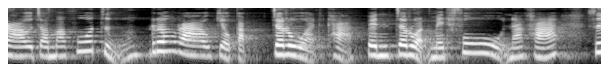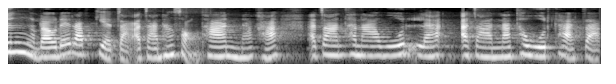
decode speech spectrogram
เราจะมาพูดถึงเรื่องราวเกี่ยวกับ จรวดค่ะ เป็นจรวดเม็ดฟูนะคะ ซึ่งเราได้รับเกียรติจากอาจารย์ทั้งสองท่านนะคะ อาจารย์ธนาวุฒิและอาจารย์นัทวุฒิค่ะ จาก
